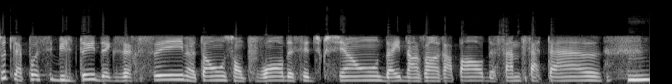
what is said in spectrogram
toute la possibilité d'exercer, mettons, son pouvoir de séduction, d'être dans un rapport de femme fatale. Mm.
